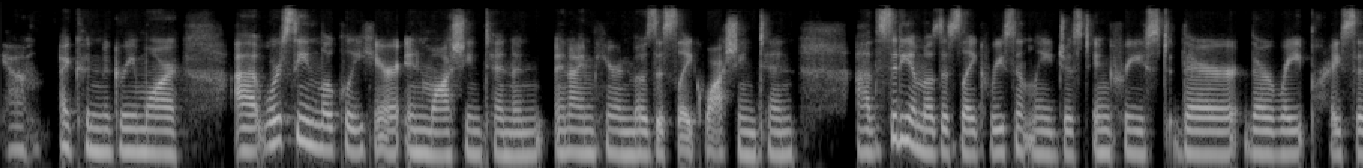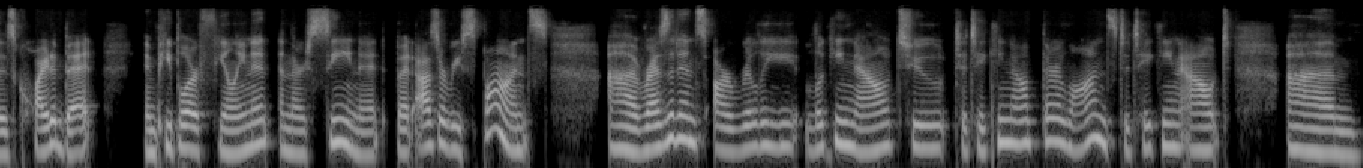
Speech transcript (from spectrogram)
Yeah, I couldn't agree more. Uh, we're seeing locally here in Washington, and, and I'm here in Moses Lake, Washington. Uh, the city of Moses Lake recently just increased their their rate prices quite a bit, and people are feeling it and they're seeing it. But as a response, uh, residents are really looking now to to taking out their lawns, to taking out, um,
